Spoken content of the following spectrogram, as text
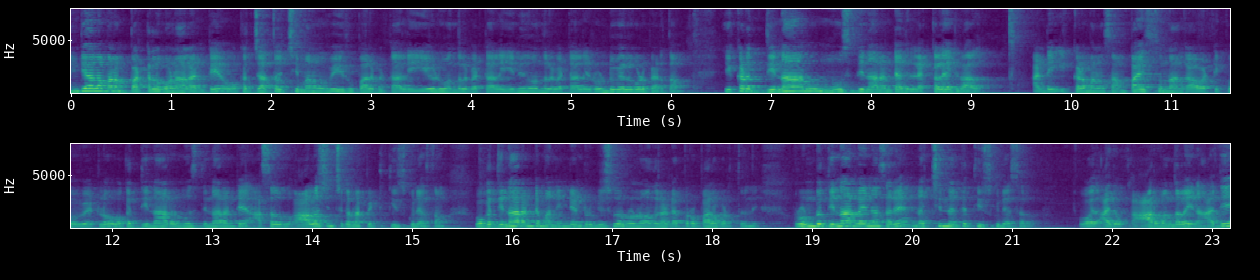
ఇండియాలో మనం బట్టలు కొనాలంటే ఒక జత వచ్చి మనం వెయ్యి రూపాయలు పెట్టాలి ఏడు వందలు పెట్టాలి ఎనిమిది వందలు పెట్టాలి రెండు వేలు కూడా పెడతాం. ఇక్కడ దినారు నూసి దినారు అంటే అది లెక్కలేకి రాదు. అంటే ఇక్కడ మనం సంపాదిస్తున్నాం కాబట్టి కువైట్లో ఒక దినారు నూసి దినార్ అంటే అసలు ఆలోచించకుండా పెట్టి తీసుకునేస్తాం. ఒక దినార్ అంటే మన ఇండియన్ రూపీస్లో రెండు వందల డెబ్బై రూపాయలు పడుతుంది. రెండు దినార్లు అయినా సరే నచ్చిందంటే తీసుకునేస్తారు. అది ఒక ఆరు వందలు అయినా అదే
